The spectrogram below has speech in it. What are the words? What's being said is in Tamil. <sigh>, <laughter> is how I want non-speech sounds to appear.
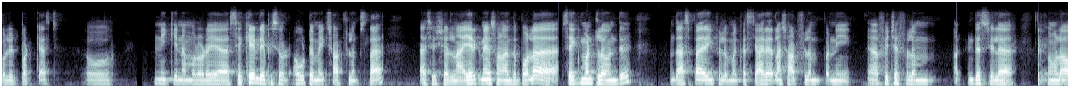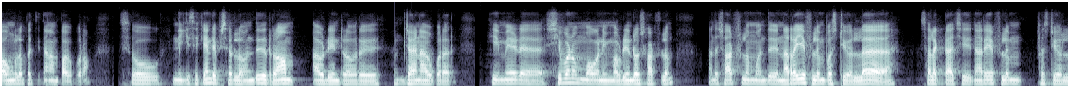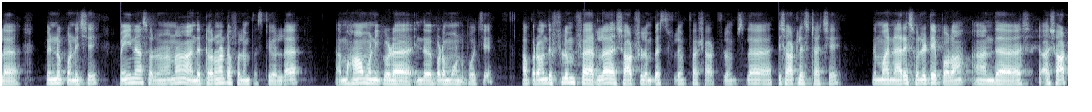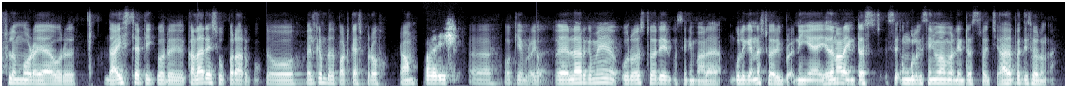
கொலிட் பாட்காஸ்ட் ஸோ இன்னைக்கு நம்மளுடைய second episode out to make short ஃபிலிம்ஸில் as usual நான் ஏற்கனவே சொன்னது போல் செக்மெண்ட்டில் வந்து இந்த அஸ்பைரிங் ஃபிலிம் மேக்கர்ஸ் யார் யாரெல்லாம் ஷார்ட் ஃபிலிம் பண்ணி ஃபியூச்சர் ஃபிலிம் இண்டஸ்ட்ரியில் இருக்காங்களோ அவங்கள பற்றி தான் நம்ம பார்க்க போகிறோம் ஸோ இன்னைக்கு செகண்ட் எபிசோடில் வந்து ராம் அப்படின்ற ஒரு ஜாயின் ஆக போகிறார் ஹி மேட் சிவனும் மோகனிம் அப்படின்ற ஒரு ஷார்ட் ஃபிலிம் அந்த ஷார்ட் ஃபிலிம் வந்து நிறைய ஃபிலிம் ஃபெஸ்டிவலில் செலக்ட் ஆச்சு. நிறைய ஃபிலிம் ஃபெஸ்டிவலில் வின்னு பண்ணிச்சு. மெயினாக சொல்லணும்னா அந்த டொர்னாட்டோ ஃபிலிம் ஃபெஸ்டிவலில் மகாமணி கூட இந்த படமும் ஒன்று போச்சு. அப்புறம் வந்து film ஃபேரில் short film best film fair short ஃபிலிம்ஸில் short list ஆச்சு. இந்த மாதிரி நிறைய சொல்லிட்டே போகலாம். அந்த ஷார்ட் ஃபிலிமோடைய ஒரு இந்த ஐஸ்தட்டிக் ஒரு கலரே சூப்பராக இருக்கும். So welcome to podcast bro Ram. Okay bro எல்லாருக்குமே ஒரு ஒரு ஸ்டோரி இருக்கும் சினிமாவில் உங்களுக்கு என்ன ஸ்டோரி ப்ரோ நீங்கள் எதனால் இன்ட்ரெஸ்ட் உங்களுக்கு சினிமா மேலே இன்ட்ரெஸ்ட் வச்சு? அதை பற்றி சொல்லுங்கள்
